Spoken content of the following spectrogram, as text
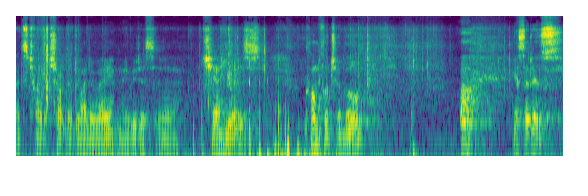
Let's try the chocolate right away. Maybe this uh, chair here is comfortable. Oh, yes it is.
